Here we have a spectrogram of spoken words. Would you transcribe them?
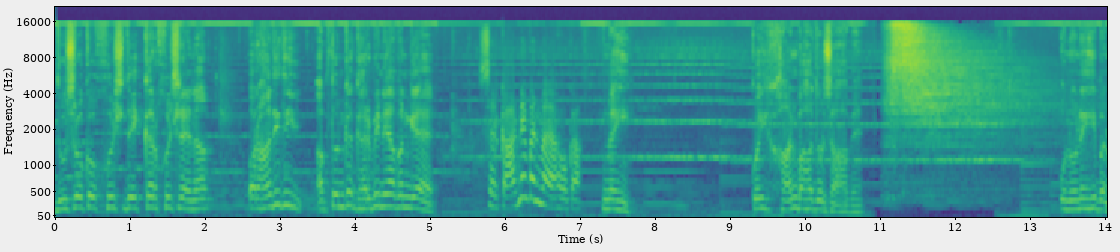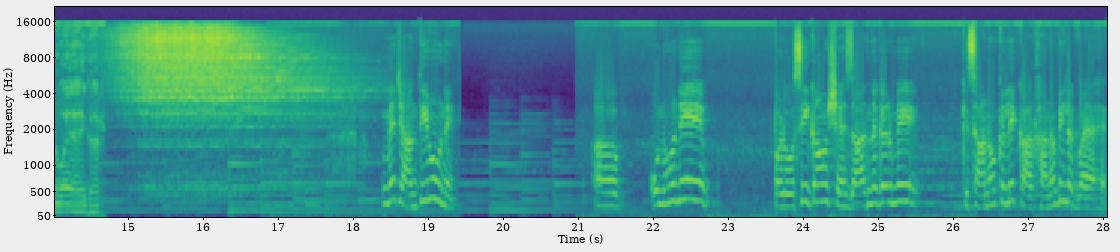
दूसरों को खुश देखकर खुश रहना। और हाँ दीदी अब तो उनका घर भी नया बन गया है। सरकार ने बनवाया होगा? नहीं। कोई खान बहादुर साहब हैं। उन्होंने ही बनवाया है घर। मैं जानती हूँ उन्हें। उन्होंने पड़ोसी गाँव शहजाद नगर में किसानों के लिए कारखाना भी लगवाया है।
